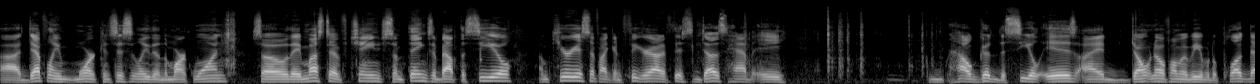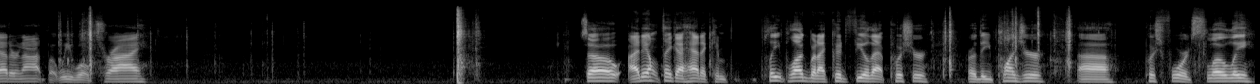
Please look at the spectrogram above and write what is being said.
Uh, definitely more consistently than the Mark 1. So they must have changed some things about the seal. I'm curious if I can figure out if this does have a how good the seal is. I don't know if I'm gonna be able to plug that or not, but we will try. So I don't think I had a complete plug, but I could feel that pusher or the plunger uh, push forward slowly,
